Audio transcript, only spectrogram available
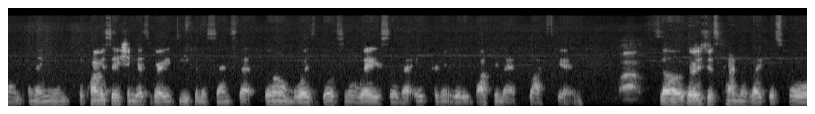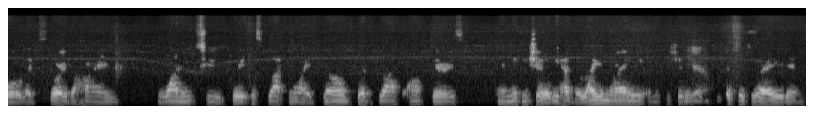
Um, and I mean, the conversation gets very deep in the sense that film was built in a way so that it couldn't really document black skin. Wow. So there's just kind of like this whole like story behind wanting to create this black and white film with black actors and making sure that we had the lighting right and making sure that yeah. the makeup was right and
